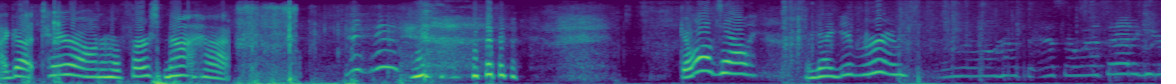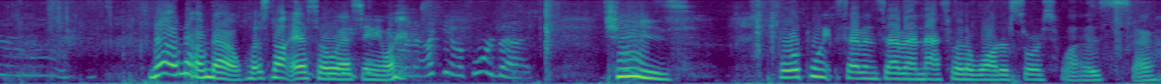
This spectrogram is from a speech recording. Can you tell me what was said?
I got Tara on her first night hike. Come on, Sally. We gotta give her room. I don't have to SOS out of here or not. No, no, no. That's not SOS anyway. I can't afford that. Jeez. 4.77, that's where the water source was, so.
